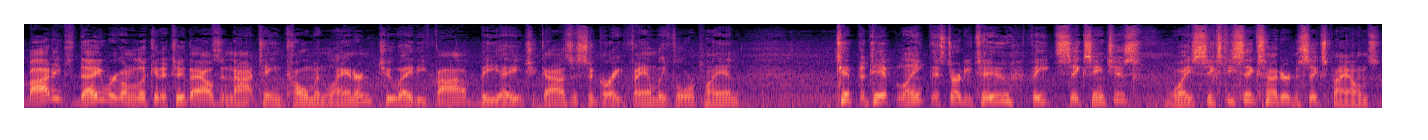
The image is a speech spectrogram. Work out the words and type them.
Everybody. Today we're going to look at a 2019 Coleman Lantern 285 BH. Guys, this is a great family floor plan. Tip to tip length is 32 feet 6 inches, weighs 6,606 pounds,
